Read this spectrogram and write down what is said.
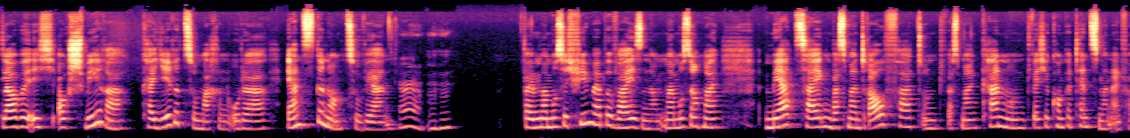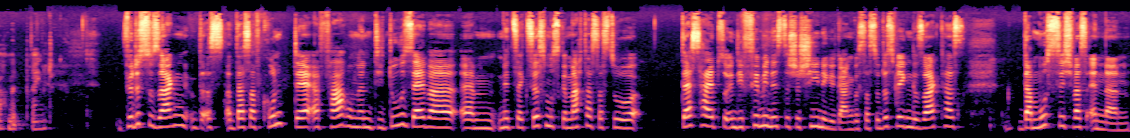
glaube ich, auch schwerer, Karriere zu machen oder ernst genommen zu werden. Ah, mhm. Weil man muss sich viel mehr beweisen. Man muss noch mal mehr zeigen, was man drauf hat und was man kann und welche Kompetenzen man einfach mitbringt. Würdest du sagen, dass, dass aufgrund der Erfahrungen, die du selber ähm, mit Sexismus gemacht hast, dass du deshalb so in die feministische Schiene gegangen bist, dass du deswegen gesagt hast, da muss sich was ändern.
